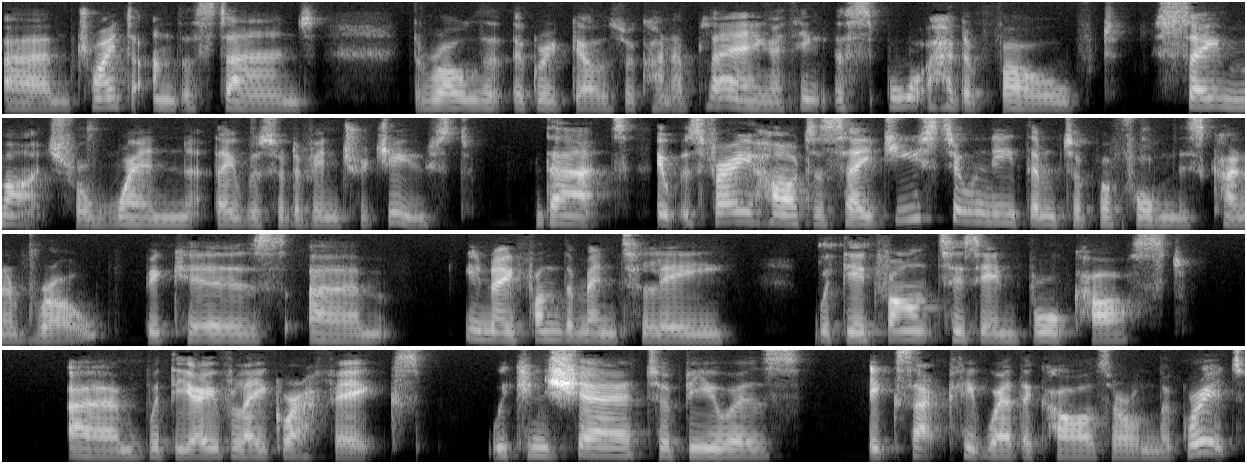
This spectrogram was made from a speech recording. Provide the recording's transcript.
um, tried to understand the role that the grid girls were kind of playing, I think the sport had evolved so much from when they were sort of introduced that it was very hard to say, do you still need them to perform this kind of role? Because, um, you know, fundamentally, with the advances in broadcast, um, with the overlay graphics, we can share to viewers exactly where the cars are on the grid.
